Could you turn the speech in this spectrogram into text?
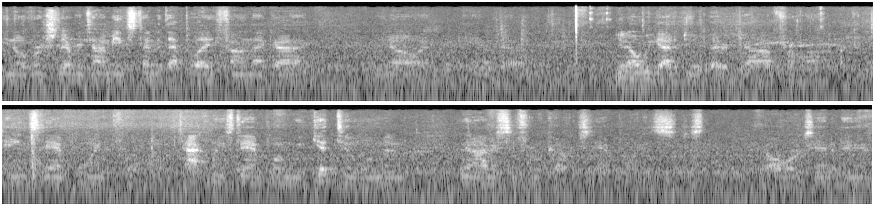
You know, virtually every time he extended that play, he found that guy. You know, and, and uh, you know we got to do a better job from a, a standpoint, from a tackling standpoint. We get to them, and, and then obviously from a coverage standpoint, it's just it all works hand in hand.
